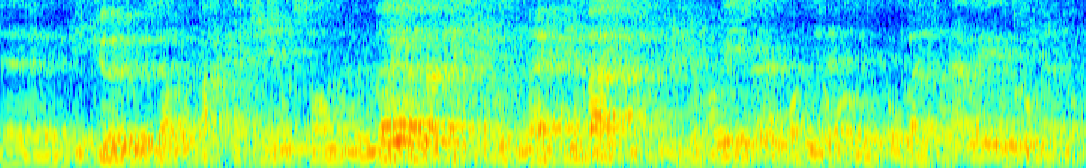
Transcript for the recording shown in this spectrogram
euh, et que nous avons partagé ensemble main, oui, chose, main combat, si je puis dire, oui, pour revenir aux combattants. Ah, oui, oui. combattants.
